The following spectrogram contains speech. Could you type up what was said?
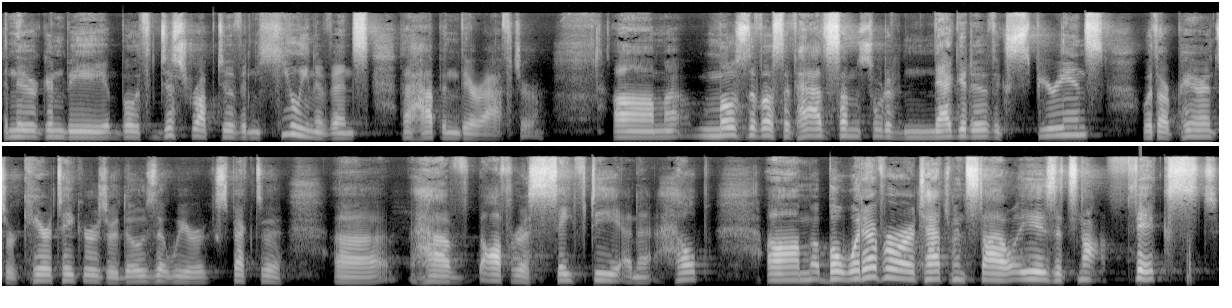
And there are going to be both disruptive and healing events that happen thereafter. Um, most of us have had some sort of negative experience with our parents or caretakers or those that we expect to uh, have offer us safety and help. Um, but whatever our attachment style is, it's not fixed.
